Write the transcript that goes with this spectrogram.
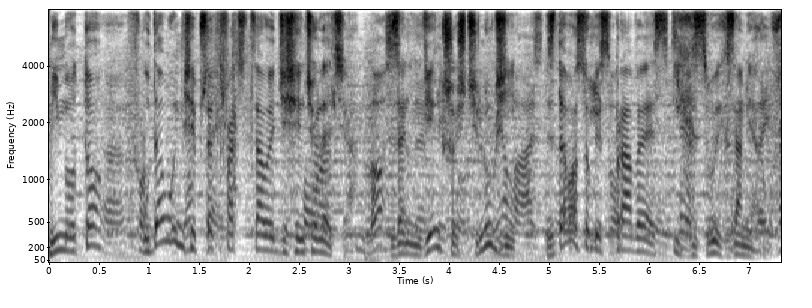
Mimo to udało im się przetrwać całe dziesięciolecia, zanim większość ludzi zdała sobie sprawę z ich złych zamiarów.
